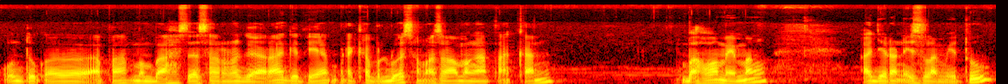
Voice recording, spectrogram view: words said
untuk eh, apa membahas dasar negara gitu ya. Mereka berdua sama-sama mengatakan bahwa memang ajaran Islam itu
